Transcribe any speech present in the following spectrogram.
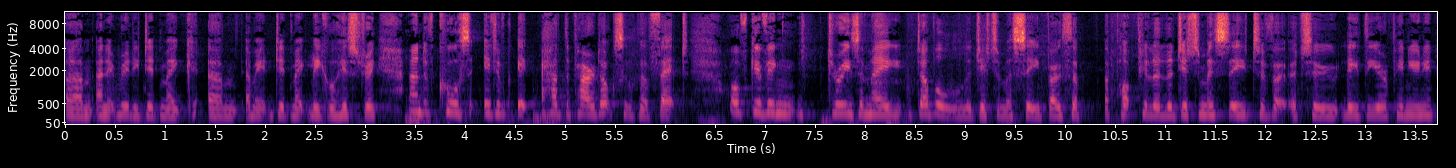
Um, and it really did make, um, I mean, it did make legal history. And of course, it, it had the paradoxical effect of giving Theresa May double legitimacy, both a, a popular legitimacy to, vote, to leave the European Union,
